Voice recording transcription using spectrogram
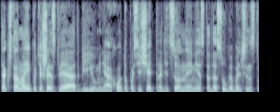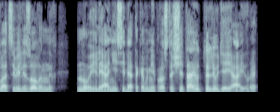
Так что мои путешествия отбили у меня охоту посещать традиционное место досуга большинства цивилизованных, ну или они себя таковыми просто считают, людей айуры.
